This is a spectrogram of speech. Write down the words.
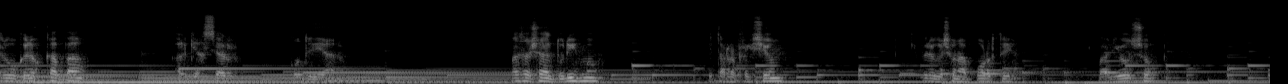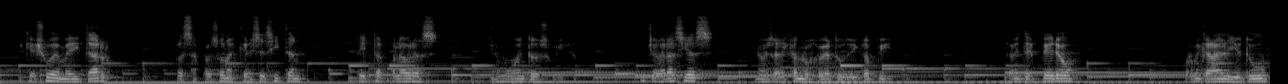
algo que no escapa al quehacer cotidiano. Más allá del turismo, esta reflexión, espero que sea un aporte valioso que ayude a meditar para esas personas que necesitan de estas palabras en un momento de su vida. Muchas gracias. Mi nombre es Alejandro Javier Tuticapi. También te espero por mi canal de YouTube,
